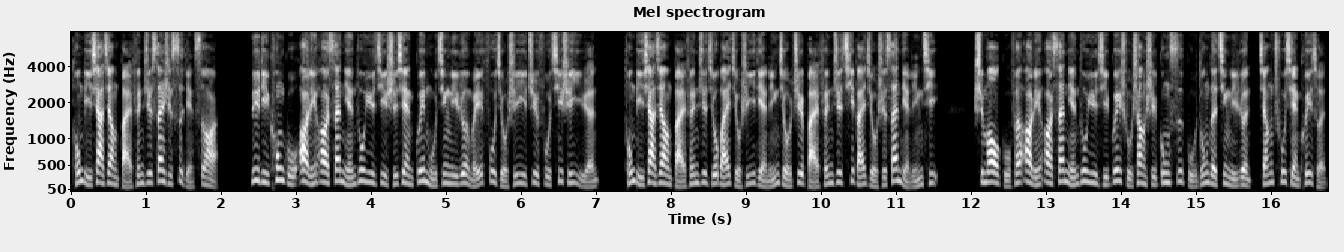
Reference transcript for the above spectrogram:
同比下降百分之三十四点四二。绿地控股二零二三年度预计实现归母净利润为负九十亿至负七十亿元，同比下降百分之九百九十一点零九至百分之七百九十三点零七。世茂股份二零二三年度预计归属上市公司股东的净利润将出现亏损，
